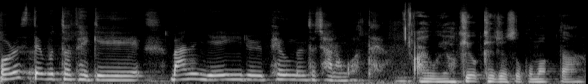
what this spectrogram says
어렸을 때부터 되게 많은 예의를 배우면서 자란 것 같아요. 아이고야 기억해줘서 고맙다.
